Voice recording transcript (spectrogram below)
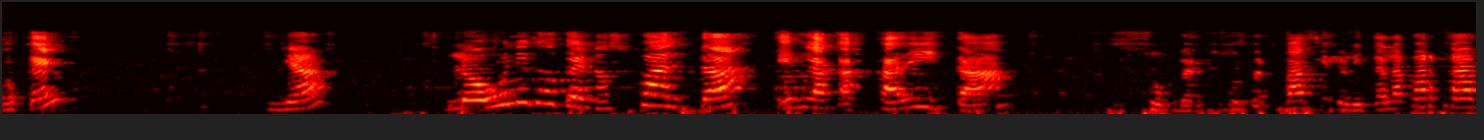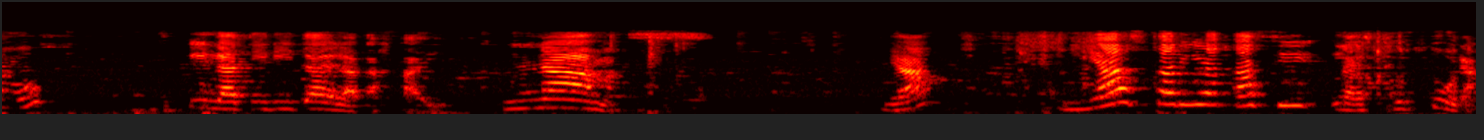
¿Ok? ¿Ya? Lo único que nos falta es la cascadita, súper, súper fácil, ahorita la marcamos, y la tirita de la cascadita. Nada más. ¿Ya? Ya estaría casi la estructura.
